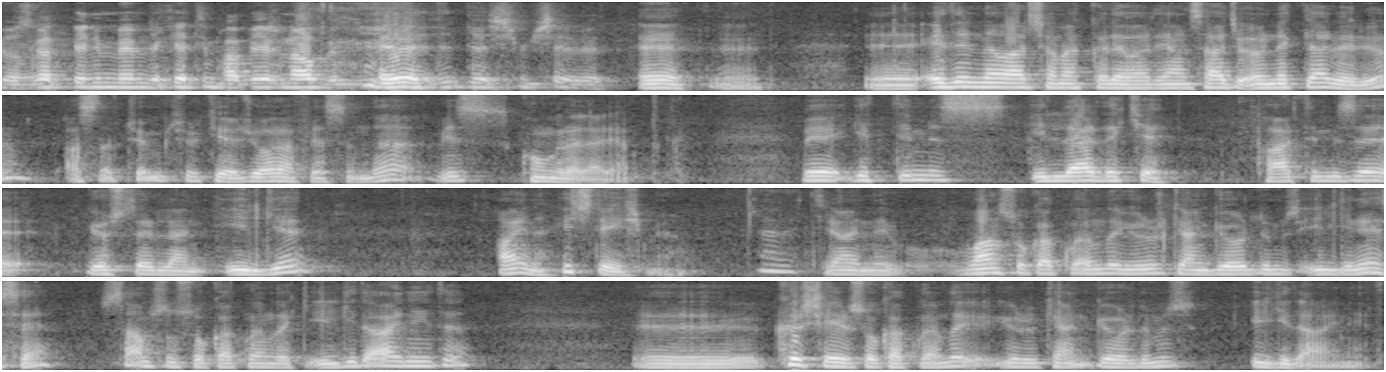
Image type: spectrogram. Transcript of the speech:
Yozgat benim memleketim haberini aldım. Evet. Geçmiş evet. Evet, evet. Ee, Edirne var, Çanakkale var. Yani sadece örnekler veriyorum. Aslında tüm Türkiye coğrafyasında biz kongreler yaptık. Ve gittiğimiz illerdeki partimize gösterilen ilgi aynı, hiç değişmiyor. Evet. Yani Van sokaklarında yürürken gördüğümüz ilgi neyse Samsun sokaklarındaki ilgi de aynıydı. Ee, Kırşehir sokaklarında yürürken gördüğümüz ilgi de aynıydı.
